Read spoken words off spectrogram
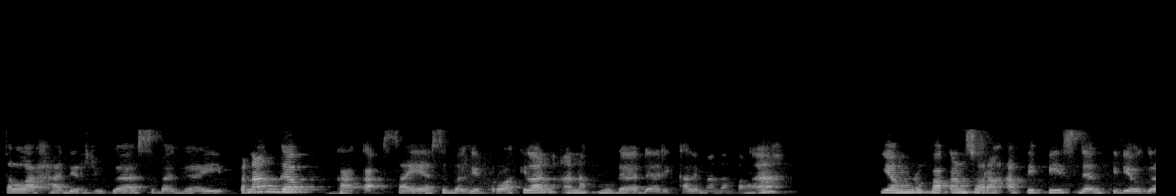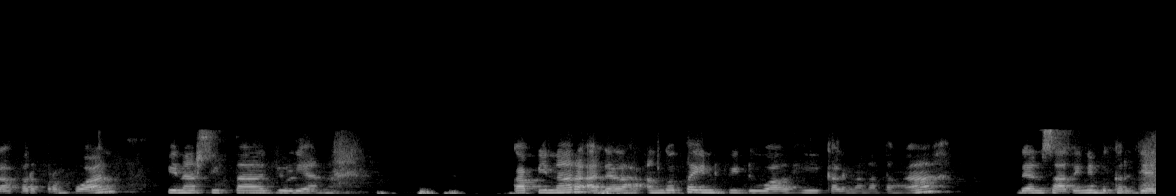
telah hadir juga sebagai penanggap kakak saya sebagai perwakilan anak muda dari Kalimantan Tengah, yang merupakan seorang aktivis dan videografer perempuan, Pinarsita Juliana. Kapinar adalah anggota individu Walhi Kalimantan Tengah, dan saat ini bekerja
